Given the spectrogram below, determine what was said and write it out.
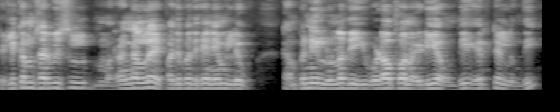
టెలికాం సర్వీసులు రంగంలో పది పదిహేను ఏమి లేవు. కంపెనీలు ఉన్నది వొడాఫోన్ ఐడియా ఉంది ఎయిర్టెల్ ఉంది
